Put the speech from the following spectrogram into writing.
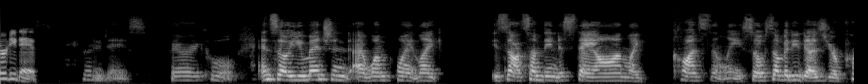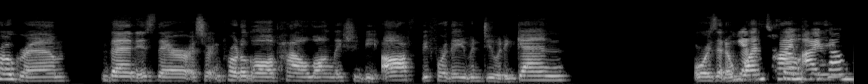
30 days. 30 days. Very cool. And so you mentioned at one point, like, it's not something to stay on like constantly. So if somebody does your program, then is there a certain protocol of how long they should be off before they would do it again? Or is it a yes. one time? So I tell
